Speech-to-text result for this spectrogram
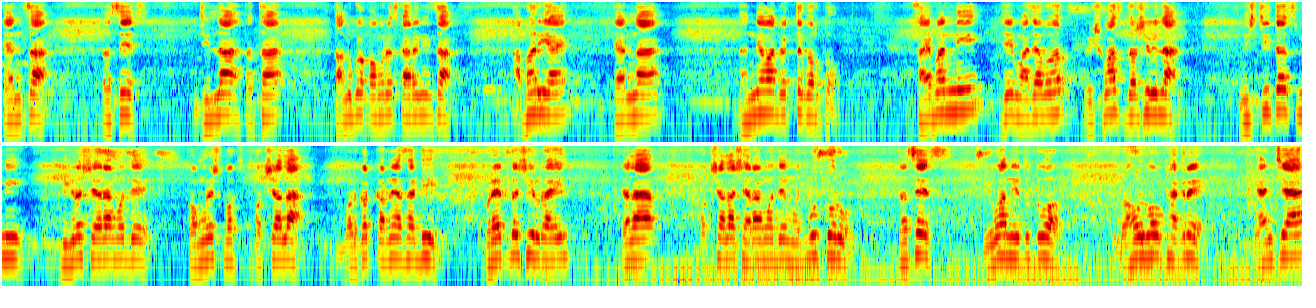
त्यांचा तसेच जिल्हा तथा तालुका काँग्रेस कारणीचा आभारी आहे. त्यांना धन्यवाद व्यक्त करतो. साहेबांनी जे माझ्यावर विश्वास दर्शविला निश्चितच मी दिग्रज शहरामध्ये काँग्रेस पक्ष पक्षाला बळकट करण्यासाठी प्रयत्नशील राहील. त्याला पक्षाला शहरामध्ये मजबूत करू तसेच युवा नेतृत्व राहुलभाऊ ठाकरे यांच्या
